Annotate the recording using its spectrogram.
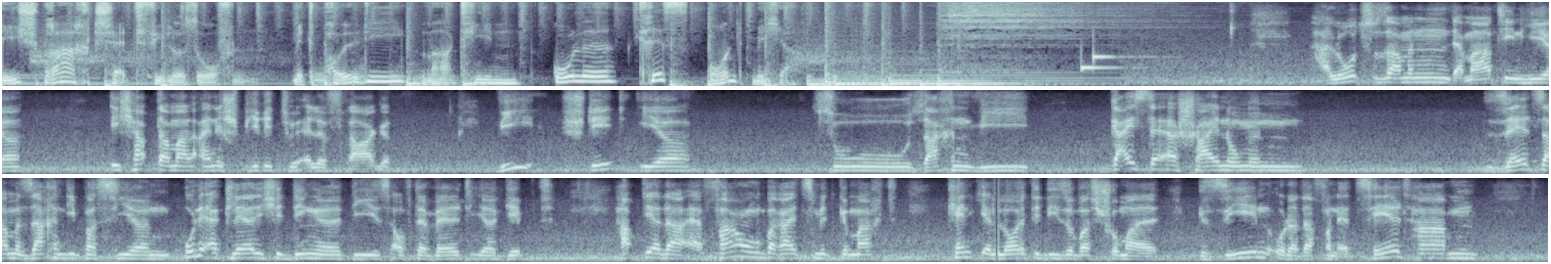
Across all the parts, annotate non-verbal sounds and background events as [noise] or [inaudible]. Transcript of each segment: Die Sprachchat-Philosophen mit Poldi, Martin, Ole, Chris und Micha. Hallo zusammen, der Martin hier. Ich habe da mal eine spirituelle Frage. Wie steht ihr zu Sachen wie Geistererscheinungen, seltsame Sachen, die passieren, unerklärliche Dinge, die es auf der Welt ihr gibt? Habt ihr da Erfahrungen bereits mitgemacht? Kennt ihr Leute, die sowas schon mal gesehen oder davon erzählt haben?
